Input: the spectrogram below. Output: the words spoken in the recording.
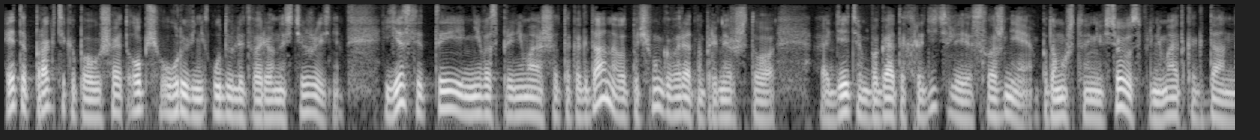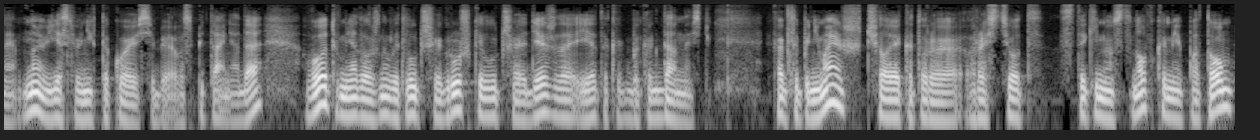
Эта практика повышает общий уровень удовлетворенности жизни. Если ты не воспринимаешь это как данное, вот почему говорят, например, что э, детям богатых родителей сложнее, потому что они все воспринимают как данное. Ну, если у них такое себе воспитание, да, вот у меня должны быть лучшие игрушки, лучшая одежда, и это как бы как данность. Как ты понимаешь, человек, который растет с такими установками, потом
